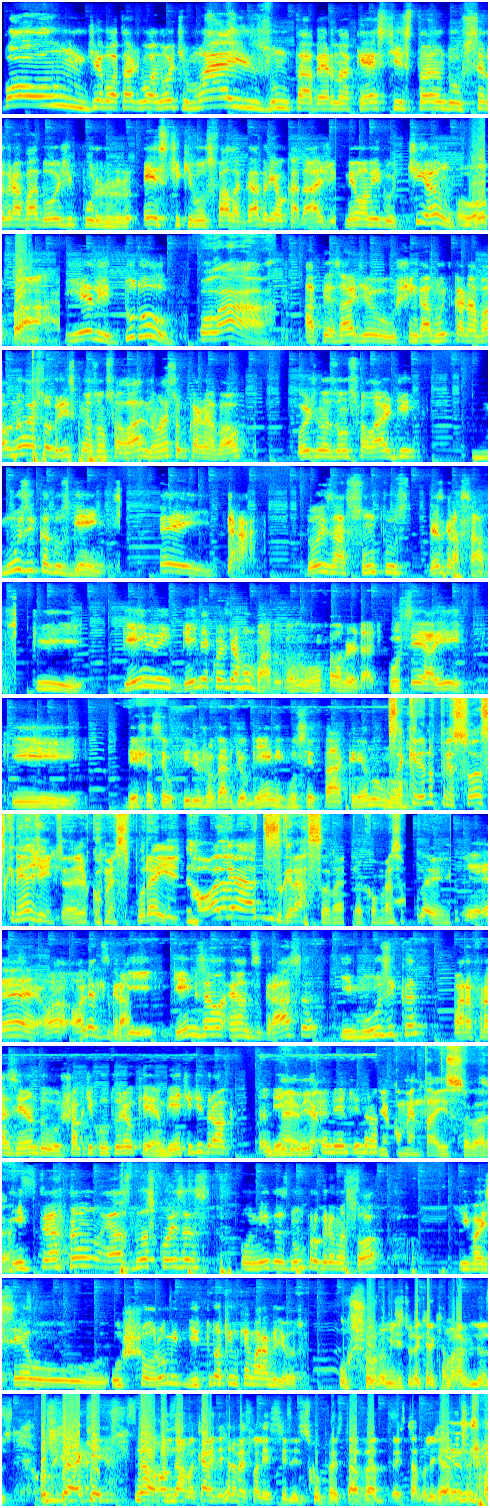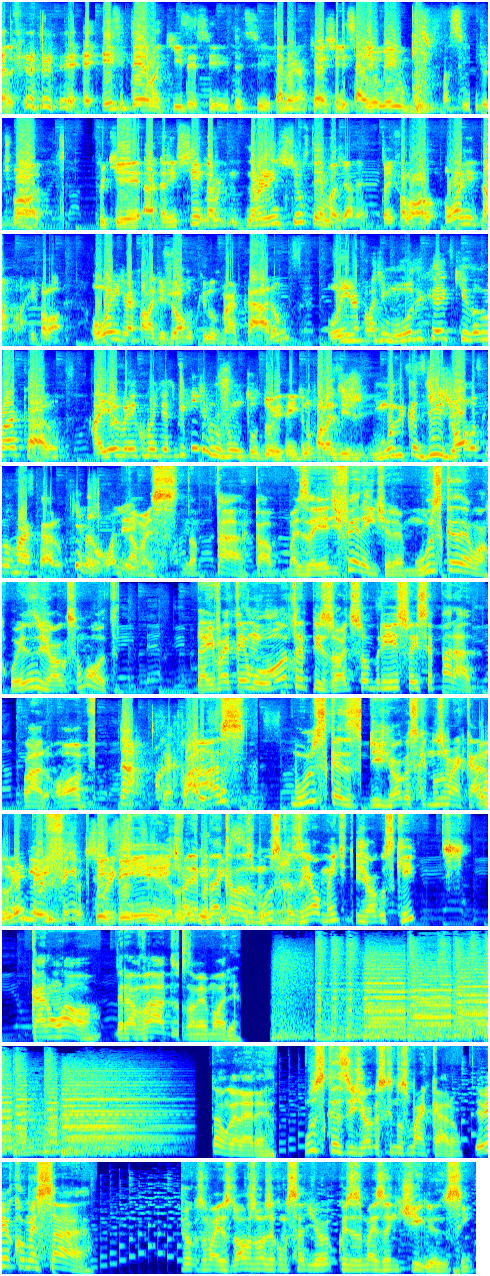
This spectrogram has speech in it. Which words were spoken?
Bom dia, boa tarde, boa noite. Mais um Taberna Cast estando sendo gravado hoje por este que vos fala, Gabriel Cadage, meu amigo Tião. Opa! E ele, Dudu. Olá! Apesar de eu xingar muito carnaval, não é sobre isso que nós vamos falar, não é sobre carnaval. Hoje nós vamos falar de música dos games. Eita! Dois assuntos desgraçados. Que game, game é coisa de arrombado, vamos, vamos falar a verdade. Você aí que deixa seu filho jogar videogame, você tá criando um. Você tá criando pessoas que nem a gente, né? Já começa por aí. Olha a desgraça, né? Já começa por aí. É, olha a desgraça. E games é uma, é uma desgraça e música. Parafraseando choque de cultura é o quê? Ambiente de droga. Ambiente é, de música, ia, ambiente de droga. Ia comentar isso agora. Então, é as duas coisas unidas num programa só e vai ser o, o chorume de tudo aquilo que é maravilhoso. O chorume de tudo aquilo que é maravilhoso. O pior é que. Não, não, cara, deixa eu dar mais falecido. Desculpa, eu estava, eu estava ligeiramente ocupado é, é, Esse tema aqui desse, desse Tabernacast, ele saiu meio assim, de última hora. Porque a, a gente tinha. Na, na, verdade, a gente tinha os temas já, né? Então a gente falou, ou a gente. Não, a gente falou, ou a gente vai falar de jogos que nos marcaram, ou a gente vai falar de música que nos marcaram. Aí eu virei e comentei assim, por que a gente não junta os dois? A gente não fala de música de jogos que nos marcaram. Por que não? Olha aí. Não, mas. Não, tá, calma. Mas aí é diferente, né? Música é uma coisa jogos são outra. Daí vai ter um outro episódio sobre isso aí separado. Claro, óbvio. Não, é claro. Mas músicas de jogos que nos marcaram é perfeito. Sim, porque sim, sim, a gente vai lembrar daquelas músicas realmente de jogos que ficaram lá, ó, gravados na memória. Então, galera, músicas e jogos que nos marcaram. Eu ia começar jogos mais novos, mas eu ia começar de coisas mais antigas, assim.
